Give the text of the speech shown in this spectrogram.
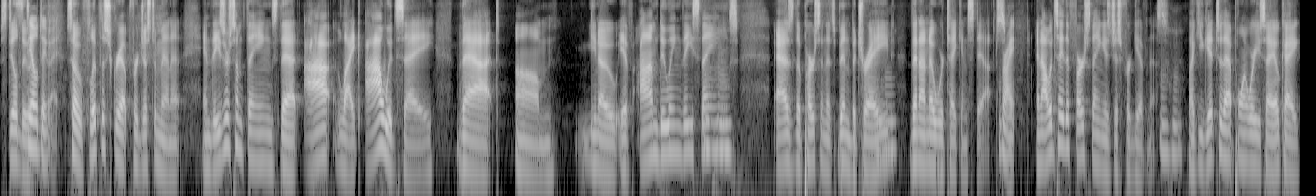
Still do it. Still it. do it. So flip the script for just a minute, and these are some things that I like. I would say that um, you know, if I'm doing these Mm-hmm. things as the person that's been betrayed, then I know we're taking steps. Right. And I would say the first thing is just forgiveness. Mm-hmm. Like you get to that point where you say, okay,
